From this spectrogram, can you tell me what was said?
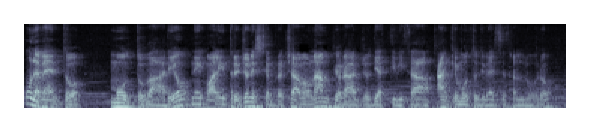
Un evento molto vario, nei quali in tre giorni si abbracciava un ampio raggio di attività anche molto diverse tra loro,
